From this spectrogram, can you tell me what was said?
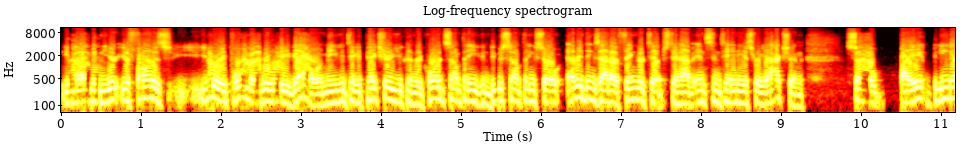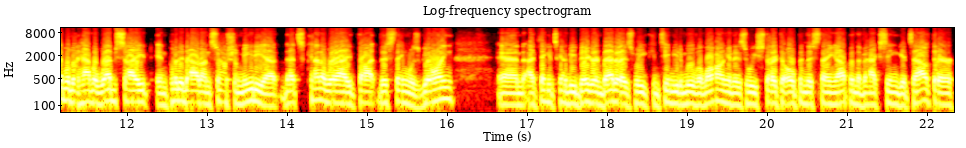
you know, I mean, your, your phone is, you're a reporter everywhere you go. I mean, you can take a picture, you can record something, you can do something. So everything's at our fingertips to have instantaneous reaction. So by being able to have a website and put it out on social media, that's kind of where I thought this thing was going. And I think it's going to be bigger and better as we continue to move along and as we start to open this thing up and the vaccine gets out there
